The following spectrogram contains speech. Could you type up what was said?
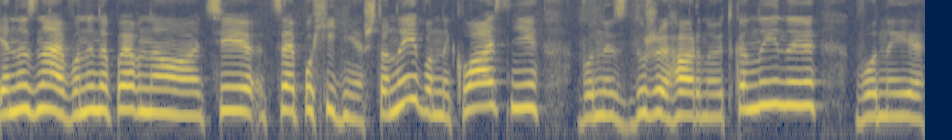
Я не знаю, вони напевно ці це похідні штани, вони класні, вони з дуже гарної тканини, вони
